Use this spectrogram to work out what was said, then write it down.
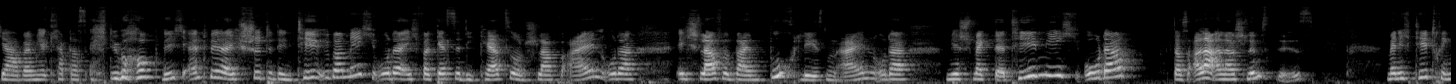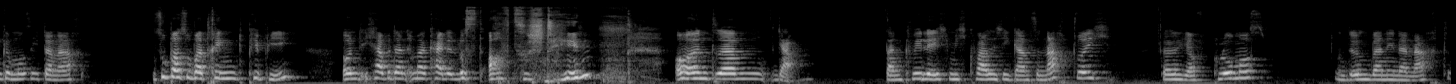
ja, bei mir klappt das echt überhaupt nicht. Entweder ich schütte den Tee über mich oder ich vergesse die Kerze und schlafe ein oder ich schlafe beim Buchlesen ein oder mir schmeckt der Tee nicht oder das Allerallerschlimmste ist, wenn ich Tee trinke, muss ich danach super, super dringend Pipi und ich habe dann immer keine Lust aufzustehen. Und ähm, ja, dann quäle ich mich quasi die ganze Nacht durch, dass ich auf Klo muss. Und irgendwann in der Nacht,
